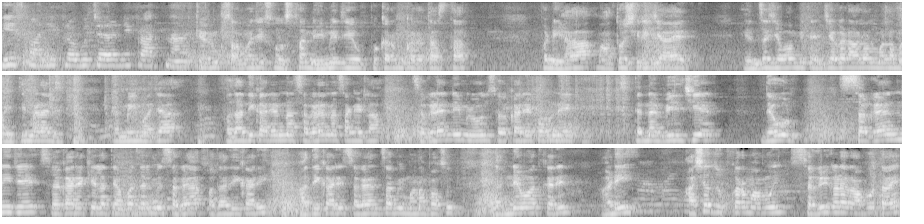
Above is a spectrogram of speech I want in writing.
हीच माझी प्रभूचरणी प्रार्थना आहे. किरण सामाजिक संस्था नेहमीच हे उपक्रम करत असतात पण ह्या मातोश्री ज्या आहेत यांचं जेव्हा मी त्यांच्याकडे आलो आणि मला माहिती मिळाली तर मी माझ्या पदाधिकाऱ्यांना सगळ्यांना सांगितला. सगळ्यांनी मिळून सहकार्य करून एक त्यांना व्हीलचेअर देऊन सगळ्यांनी जे सहकार्य केलं त्याबद्दल मी सगळ्या पदाधिकारी अधिकारी सगळ्यांचा मी मनापासून धन्यवाद करीन. आणि अशाच उपक्रम आम्ही सगळीकडे राबवत आहे.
